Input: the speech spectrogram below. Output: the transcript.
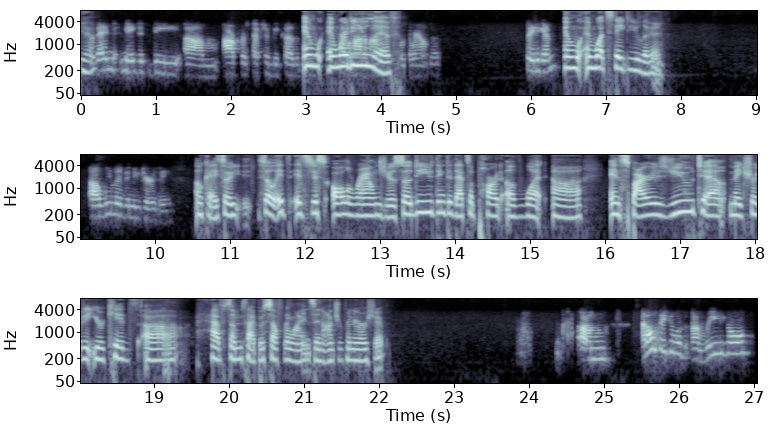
yeah. But that may just be um, our perception because. And and where do you live? Say it again. And and what state do you live in? Uh, we live in New Jersey. Okay, so so it's it's just all around you. So do you think that that's a part of what uh, inspires you to make sure that your kids uh, have some type of self reliance and entrepreneurship? Um, I don't think it was unreasonable.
